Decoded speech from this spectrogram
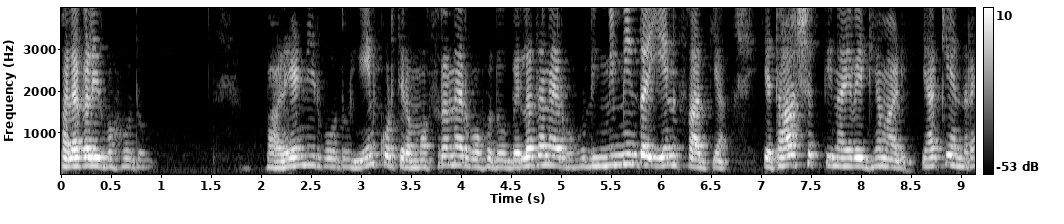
ಫಲಗಳಿರಬಹುದು. ಬಾಳೆಹಣ್ಣಿರ್ಬೋದು, ಏನು ಕೊಡ್ತೀರಾ? ಮೊಸರನ್ನ ಇರಬಹುದು ಬೆಲ್ಲದನ ಇರಬಹುದು, ನಿಮ್ಮಿಂದ ಏನು ಸಾಧ್ಯ? ಯಥಾಶಕ್ತಿ ನೈವೇದ್ಯ ಮಾಡಿ. ಯಾಕೆ ಅಂದರೆ,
